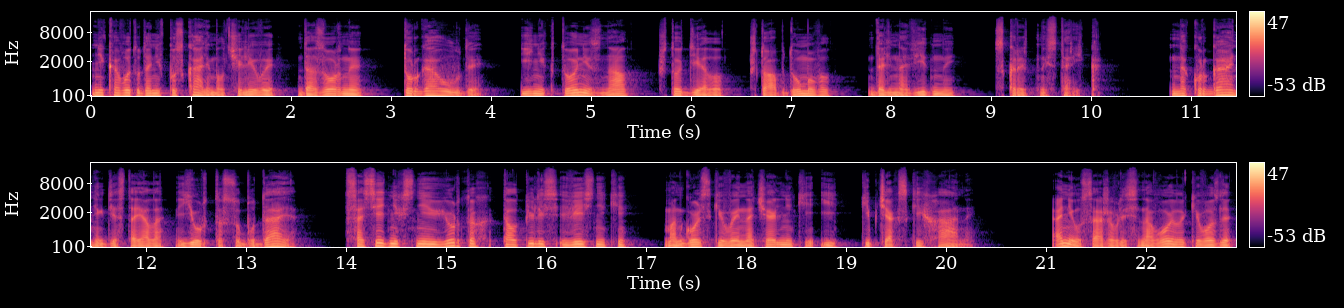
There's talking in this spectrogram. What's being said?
Никого туда не впускали молчаливые дозорные тургауды, и никто не знал, что делал, что обдумывал дальновидный, скрытный старик. На кургане, где стояла юрта Субудая, в соседних с нею юртах толпились вестники, монгольские военачальники и кипчакские ханы. Они усаживались на войлоке возле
